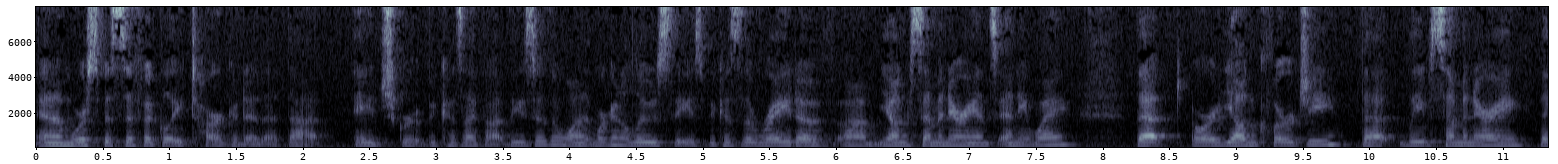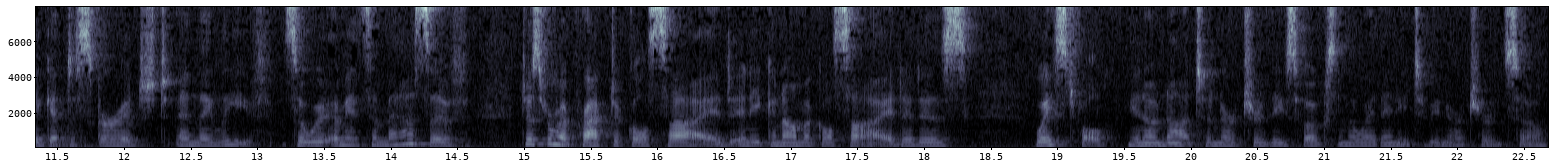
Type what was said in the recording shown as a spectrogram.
and were specifically targeted at that age group because I thought these are the ones we're going to lose these because the rate of um, young seminarians anyway that or young clergy that leave seminary they get discouraged and they leave. So we, I mean it's a massive just from a practical side and economical side it is wasteful you know not to nurture these folks in the way they need to be nurtured. So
